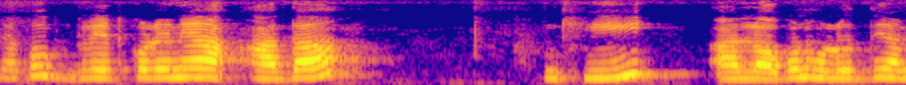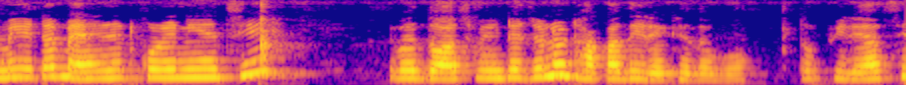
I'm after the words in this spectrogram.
দেখো, গ্রেট করে নেওয়া আদা, ঘি আর লবণ, হলুদ দিয়ে আমি এটা ম্যারিনেট করে নিয়েছি। এবার দশ মিনিটের জন্য ঢাকা দিয়ে রেখে দেবো। তো ফিরে আসি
